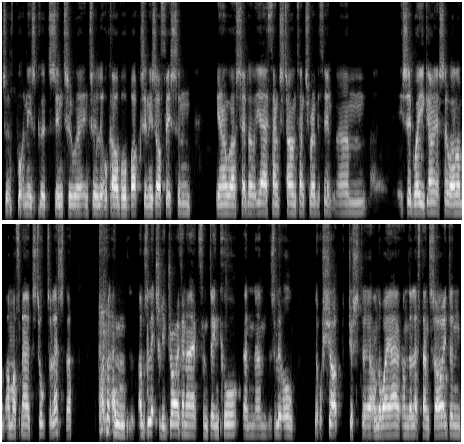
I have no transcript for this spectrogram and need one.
sort of putting his goods into a, into a little cardboard box in his office. And, you know, I said, oh, yeah, thanks, Tom. Thanks for everything. Um, he said, where are you going? I said, well, I'm, I'm off now to talk to Leicester. and I was literally driving out from Dean Court and um, there's a little little shop just uh, on the way out on the left hand side. And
